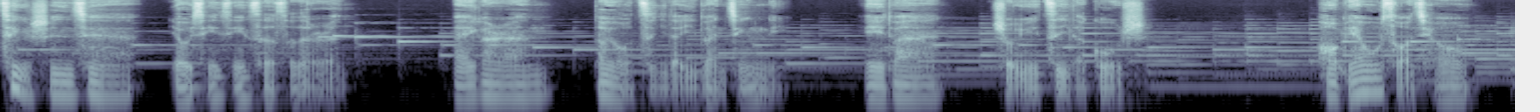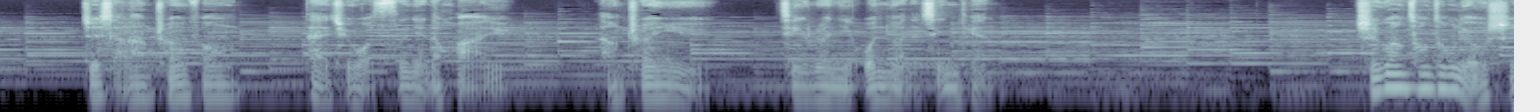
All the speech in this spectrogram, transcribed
这个世界有形形色色的人，每个人都有自己的一段经历，一段属于自己的故事。我别无所求。只想让春风带去我思念的话语，让春雨浸润你温暖的心田。时光匆匆流逝，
